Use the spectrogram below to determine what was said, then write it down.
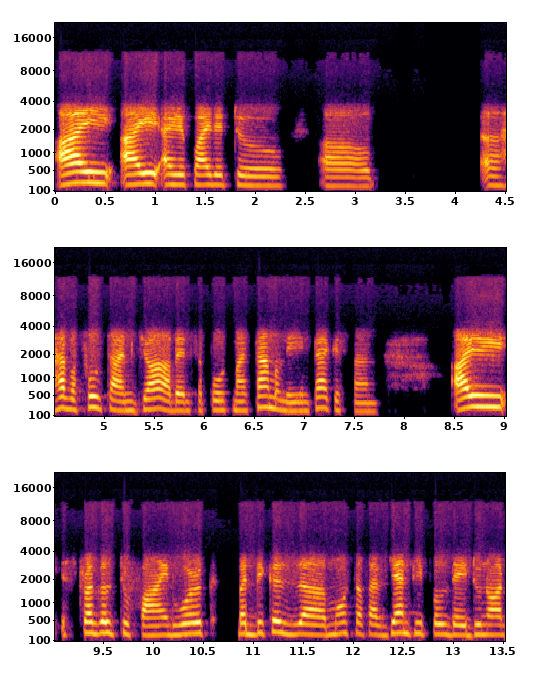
I I, I required to uh, uh, have a full-time job and support my family in Pakistan. I struggled to find work, but because uh, most of Afghan people they do not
